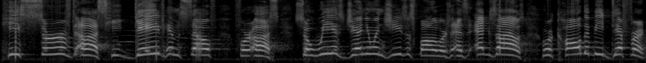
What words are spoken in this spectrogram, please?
He served us, He gave Himself for us. So, we as genuine Jesus followers, as exiles who are called to be different,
